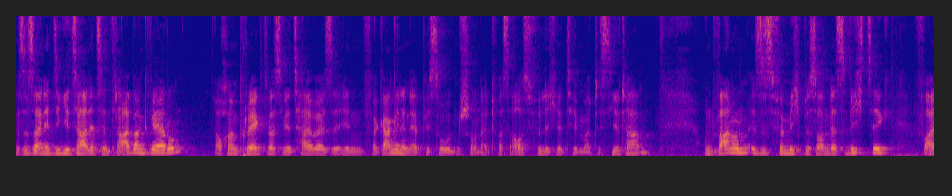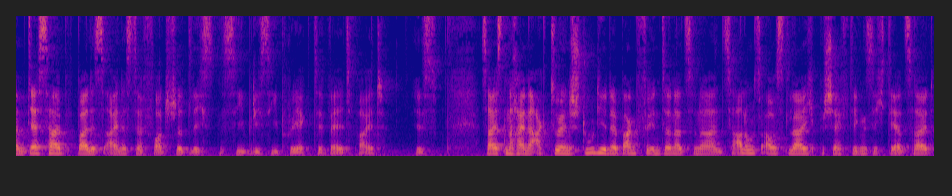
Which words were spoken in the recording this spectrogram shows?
Es ist eine digitale Zentralbankwährung, auch ein Projekt, was wir teilweise in vergangenen Episoden schon etwas ausführlicher thematisiert haben. Und warum ist es für mich besonders wichtig? Vor allem deshalb, weil es eines der fortschrittlichsten CBDC-Projekte weltweit ist. Das heißt, nach einer aktuellen Studie der Bank für internationalen Zahlungsausgleich beschäftigen sich derzeit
